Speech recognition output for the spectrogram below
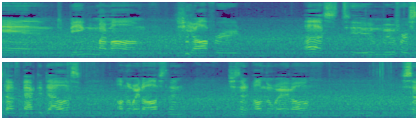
And being my mom, she offered us to move her stuff back to Dallas on the way to Austin, which isn't on the way at all. So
